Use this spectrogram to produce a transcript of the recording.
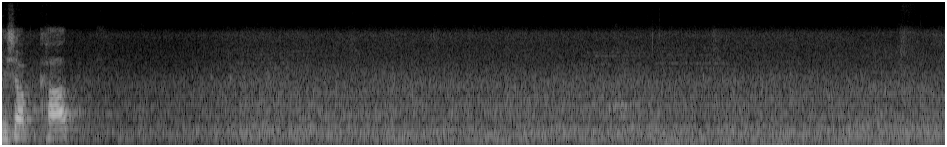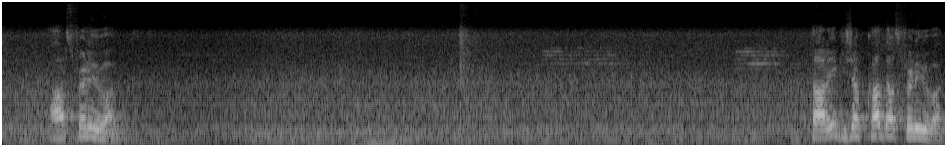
হিসাব খাত, আর শ্রেণি বিভাগ তারিখ, হিসাব খাত আর শ্রেণি বিভাগ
